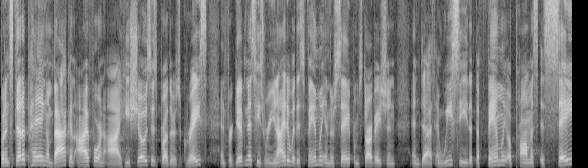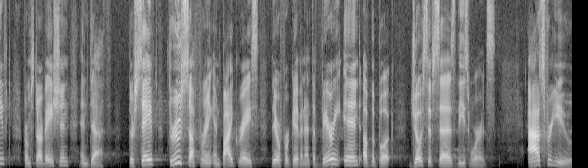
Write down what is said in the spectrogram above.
But instead of paying him back an eye for an eye, he shows his brothers grace and forgiveness. He's reunited with his family and they're saved from starvation and death. And we see that the family of promise is saved from starvation and death. They're saved through suffering, and by grace, they are forgiven. At the very end of the book, Joseph says these words as for you,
